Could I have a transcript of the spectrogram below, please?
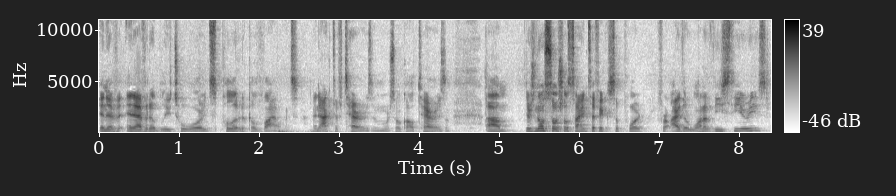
inev- inevitably towards political violence, an act of terrorism, or so-called terrorism. Um, there's no social scientific support for either one of these theories,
